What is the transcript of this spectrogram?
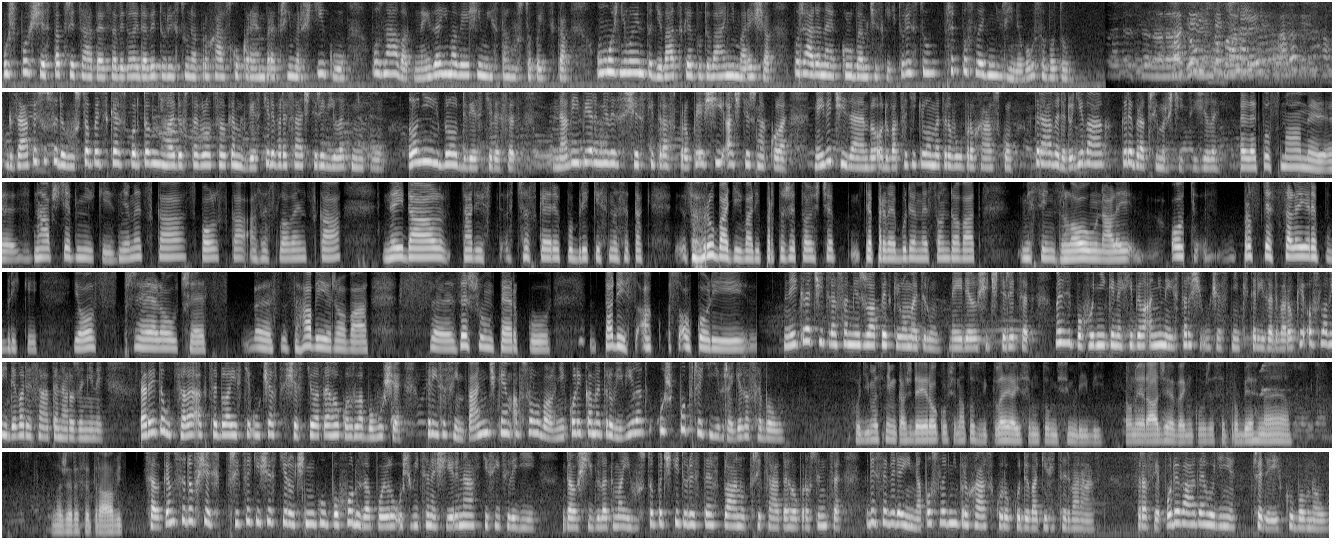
Už po 630. se vydali davy turistů na procházku krajem bratří Mrštíků poznávat nejzajímavější místa Hustopečska. Umožnilo jim to divácké putování Mariša, pořádané klubem českých turistů předposlední říjnovou sobotu. K zápisu se do Hustopecké sportovní haly dostavilo celkem 294 výletníků. Loni jich bylo 210. Na výběr měli z šesti tras pro pěší a čtyř na kole. Největší zájem byl o 20-kilometrovou procházku, která vede do divák, kde bratři mrštíci žili. Letos máme eh, návštěvníky z Německa, z Polska a ze Slovenska. Nejdál tady z České republiky jsme se tak zhruba dívali, protože to ještě teprve budeme sondovat, myslím z Loun, ale od prostě z celé republiky jo, z Přelouče, z, z Havírova, z, ze Šumperku, tady z, z okolí. Nejkratší trasa měřila 5 kilometrů, nejdelší 40. Mezi pochodníky nechyběl ani nejstarší účastník, který za dva roky oslaví 90. narozeniny. Raritou celé akce byla jistě účast šestiletého kozla Bohuše, který se svým páničkem absolvoval několika metrový výlet už po třetí v řadě za sebou. Chodíme s ním každý rok, už je na to zvyklý a se mu to, myslím, líbí. On je rád, že je venku, že se proběhne a nažere se trávy. Celkem se do všech 36 ročníků pochodu zapojilo už více než 11 tisíc lidí. Další výlet mají hustopečtí turisté v plánu 30. prosince, kdy se vydají na poslední procházku roku 2012. Sraz je po 9. hodině před jejich klubovnou.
